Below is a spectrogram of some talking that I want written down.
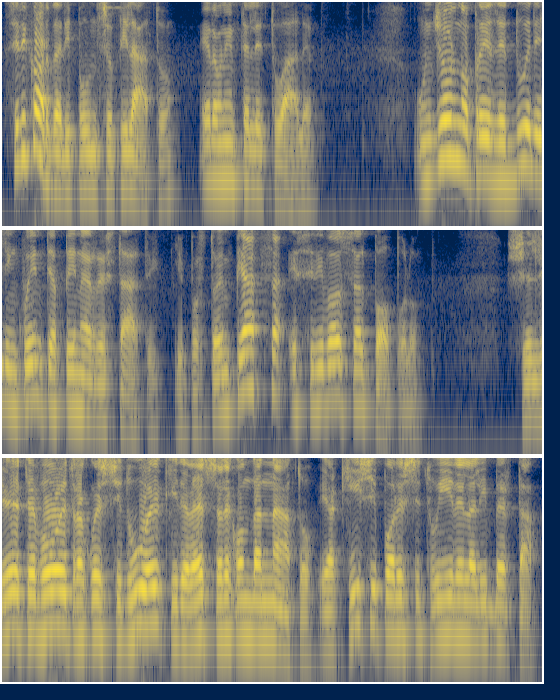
Si ricorda di Ponzio Pilato? Era un intellettuale. Un giorno prese due delinquenti appena arrestati, li portò in piazza e si rivolse al popolo. Scegliete voi tra questi due chi deve essere condannato e a chi si può restituire la libertà.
